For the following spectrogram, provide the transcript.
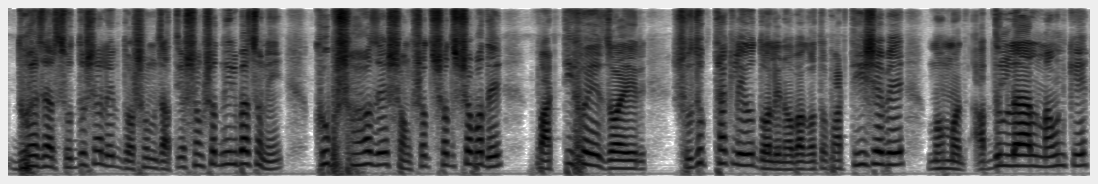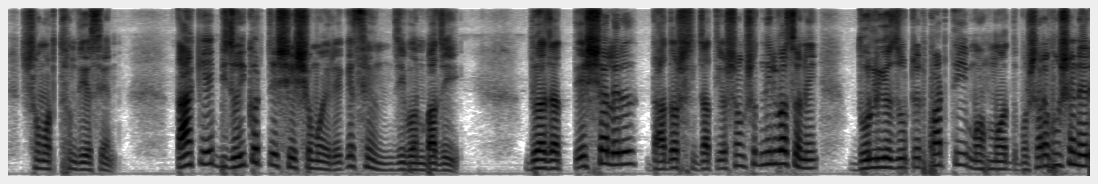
দু হাজার চৌদ্দ সালের দশম জাতীয় সংসদ নির্বাচনে খুব সহজে সংসদ সদস্য পদে প্রার্থী হয়ে জয়ের সুযোগ থাকলেও দলে নবাগত প্রার্থী হিসেবে মোহাম্মদ আবদুল্লাহ আল মাউনকে সমর্থন দিয়েছেন। তাকে বিজয়ী করতে সে সময় রেখেছেন জীবন বাজি দু সালের দ্বাদশ জাতীয় সংসদ নির্বাচনে দলীয় জোটের প্রার্থী মোহাম্মদ মোশারফ হোসেনের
